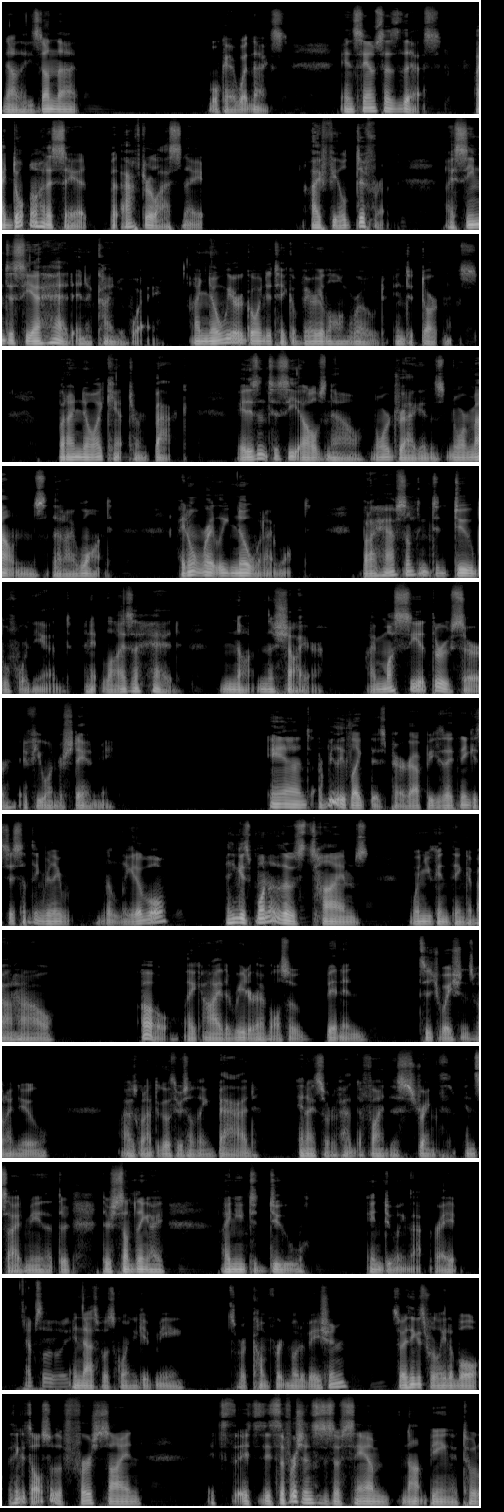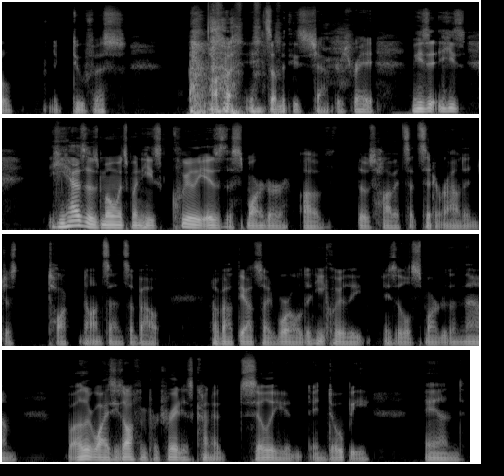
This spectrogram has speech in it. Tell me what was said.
now that he's done that, Okay, what next? And Sam says this I don't know how to say it, but after last night, I feel different. I seem to see ahead in a kind of way. I know we are going to take a very long road into darkness, but I know I can't turn back. It isn't to see elves now, nor dragons, nor mountains that I want. I don't rightly know what I want, but I have something to do before the end, and it lies ahead, not in the Shire. I must see it through, sir, if you understand me. And I really like this paragraph because I think it's just something really relatable. I think it's one of those times when you can think about how, oh, like I, the reader, have also been in situations when I knew I was going to have to go through something bad. And I sort of had to find this strength inside me that there, there's something I, I need to do in doing that, right? Absolutely. And that's what's going to give me sort of comfort and motivation. So I think it's relatable. I think it's also the first sign it's it's it's the first instance of Sam not being a total like, doofus in some of these chapters, right? I mean, he's he's he has those moments when he's clearly is the smarter of those hobbits that sit around and just talk nonsense about about the outside world, and he clearly is a little smarter than them. But otherwise, he's often portrayed as kind of silly and, and dopey, and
